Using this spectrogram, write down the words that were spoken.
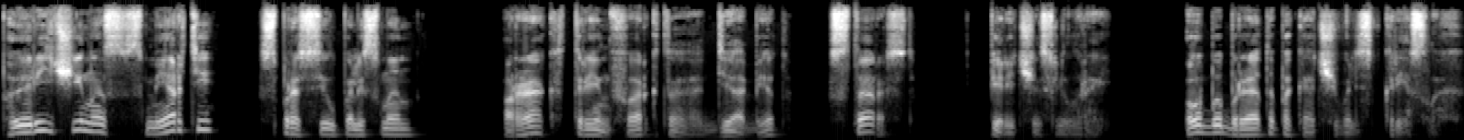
«Причина смерти?» — спросил полисмен. «Рак, три инфаркта, диабет, старость», — перечислил Рэй. Оба брата покачивались в креслах.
